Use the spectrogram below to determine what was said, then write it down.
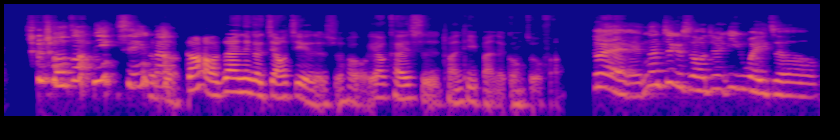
射手座逆行了，刚好在那个交界的时候要开始团体版的工作坊。对，那这个时候就意味着，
